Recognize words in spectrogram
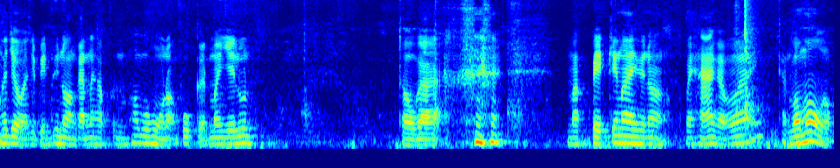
เขาเจะว่าสิเป็นพี่น้องกันนะครับเพิ่นเฮาบ่ฮู้เนาะผู้เกิดมาเยรุ่นเฒ่าก็ มักเป็กจังหน่อยพี่น้องไปหากับว่ากันบ่เมากับ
